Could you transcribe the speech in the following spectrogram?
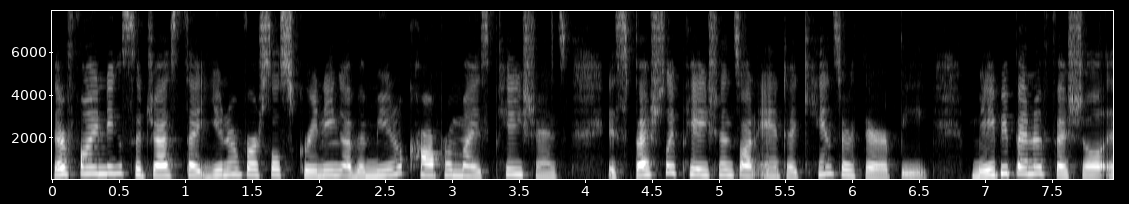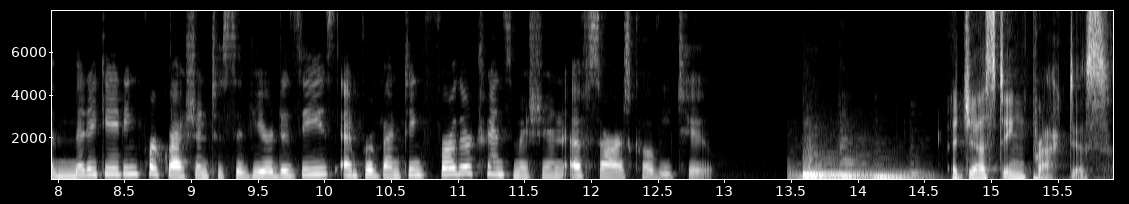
Their findings suggest that universal screening of immunocompromised patients, especially patients on anti cancer therapy, may be beneficial in mitigating progression to severe disease and preventing further transmission of SARS CoV 2. Adjusting practice.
